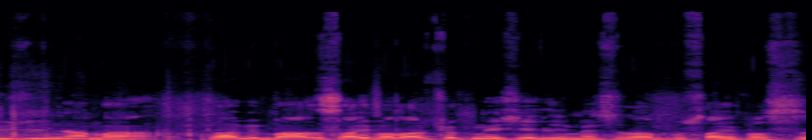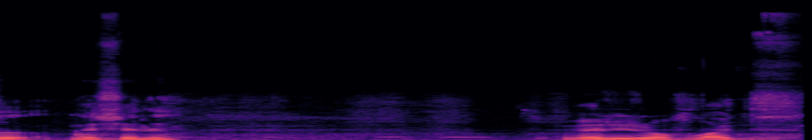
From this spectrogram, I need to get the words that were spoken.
hüzünlü ama tabi bazı sayfalar çok neşeli. Mesela bu sayfası neşeli. Very of Light.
